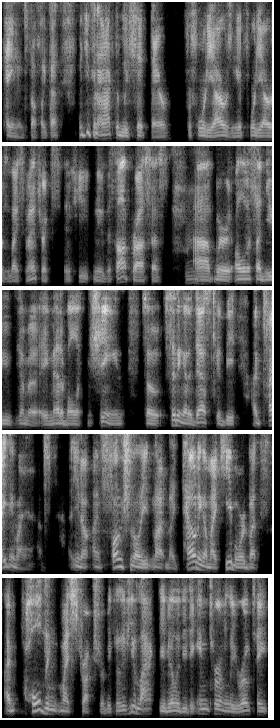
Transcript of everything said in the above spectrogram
pain and stuff like that but you can actively sit there for 40 hours and get 40 hours of isometrics if you knew the thought process mm. uh, where all of a sudden you become a, a, metabolic machine so sitting at a desk could be i'm tightening my abs you know i'm functionally not like pounding on my keyboard but i'm holding my structure because if you lack the ability to internally rotate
